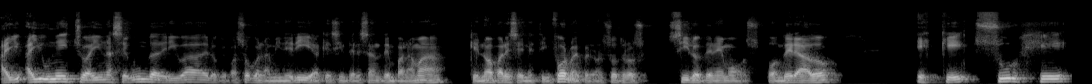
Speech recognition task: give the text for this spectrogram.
hay, un hecho, hay una segunda derivada de lo que pasó con la minería, que es interesante en Panamá, que no aparece en este informe, pero nosotros sí lo tenemos ponderado, es que surge,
